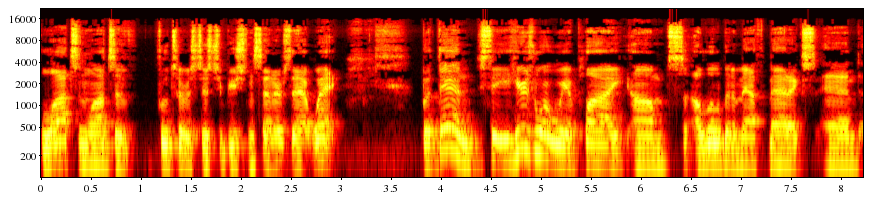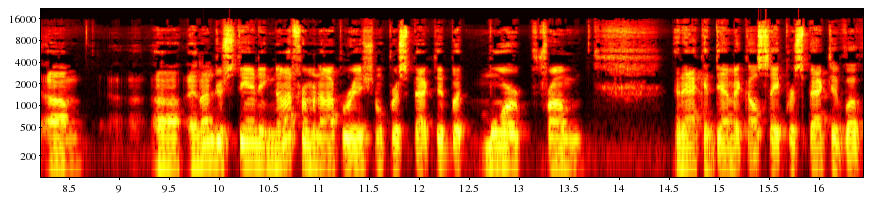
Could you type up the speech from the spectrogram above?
lots and lots of food service distribution centers that way. But then, see, here's where we apply um, a little bit of mathematics and um, uh, an understanding, not from an operational perspective, but more from an academic, I'll say, perspective of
